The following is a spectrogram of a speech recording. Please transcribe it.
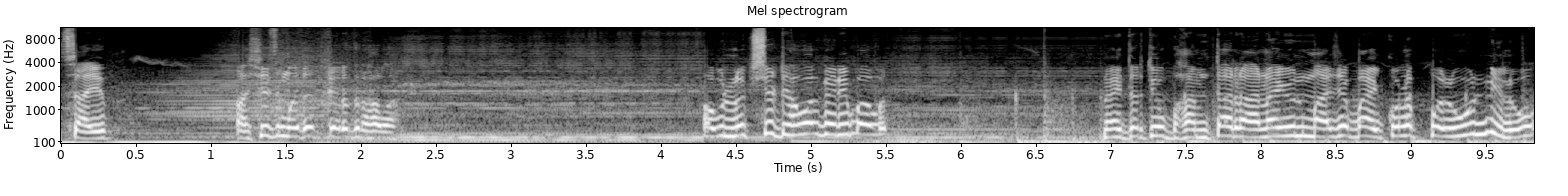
साहेब अशीच मदत करत राहावा. अहो लक्ष ठेवा गरीबावर. नाहीतर तो भामटा राणा येऊन माझ्या बायकोला पळवून नेलो.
